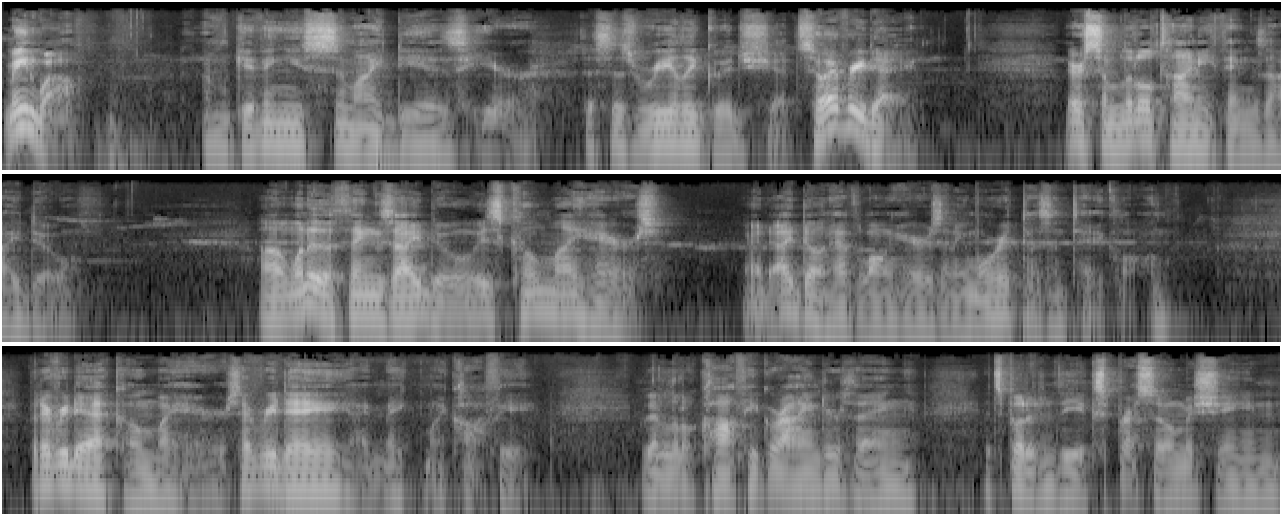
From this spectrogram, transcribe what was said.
Meanwhile, I'm giving you some ideas here. This is really good shit. So every day, there's some little tiny things I do. Uh, one of the things I do is comb my hairs. Right? I don't have long hairs anymore. It doesn't take long. But every day I comb my hairs. Every day I make my coffee. We got a little coffee grinder thing. It's put into the espresso machine.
